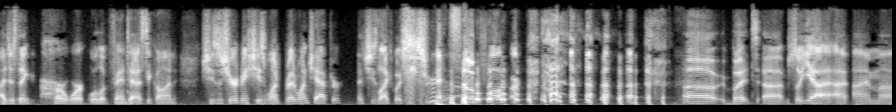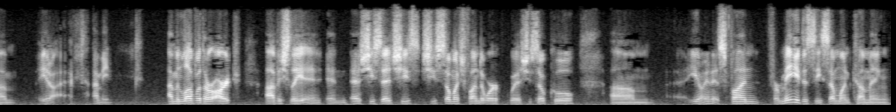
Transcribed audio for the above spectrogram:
I just think her work will look fantastic on. She's assured me she's one, read one chapter and she's liked what she's read so far. uh, but uh, so yeah, I, I'm, um, you know, I, I mean, I'm in love with her art obviously, and, and as she said, she's she's so much fun to work with. She's so cool, um, you know, and it's fun for me to see someone coming,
